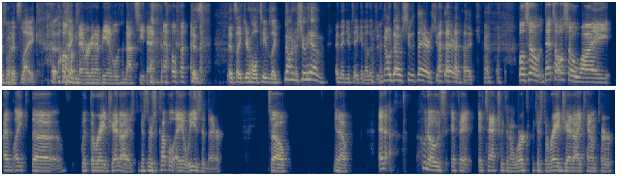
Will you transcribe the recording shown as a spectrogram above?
is what it's like. Oh, like, I'm never gonna be able to not see that now. Because it's like your whole team's like, no, no, shoot him, and then you take another, no, no, shoot there, shoot there, like. well, so that's also why I like the with the Rey Jedi's because there's a couple AOE's in there, so you know, and who knows if it it's actually going to work because the Rey Jedi counter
